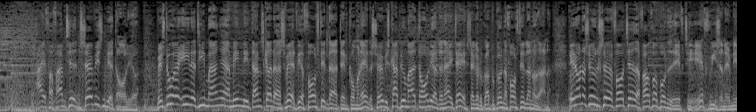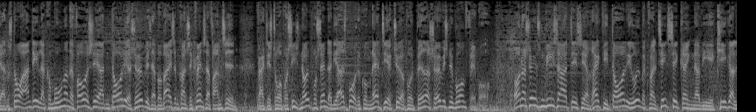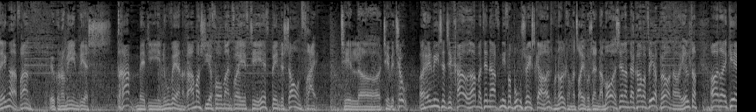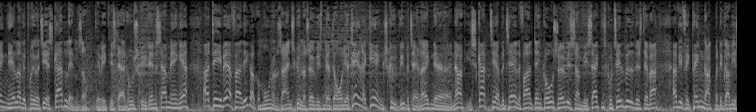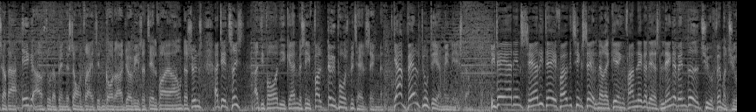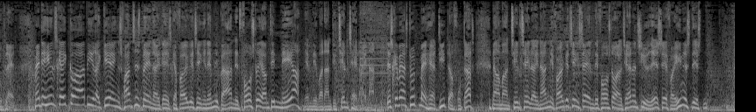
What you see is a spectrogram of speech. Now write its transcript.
Hej for fremtiden. Servicen bliver dårligere. Hvis du er en af de mange almindelige danskere, der er svært ved at forestille dig, at den kommunale service kan blive meget dårligere, end den er i dag, så kan du godt begynde at forestille dig noget andet. En undersøgelse foretaget af fagforbundet FTF viser nemlig, at en stor andel af kommunerne forudser, at den dårligere service er på vej som konsekvens af fremtiden. Faktisk tror præcis 0% af de adspurgte kommunaldirektører på et bedre serviceniveau om fem år. Undersøgelsen viser, at det ser rigtig dårligt ud med kvalitetssikringen, når vi kigger længere frem. Økonomien bliver stram med de nuværende rammer, siger formand for FTF, Bente Sovnfrej, til øh, uh, TV2, og henviser til kravet om, at den offentlige forbrugsvækst skal holdes på 0,3 procent om året, selvom der kommer flere børn og ældre, og at regeringen hellere vil prioritere skattelettelser. Det vigtigste er at huske i denne sammenhæng er, at det i hvert fald ikke er kommunernes egen skyld, at servicen bliver dårligere. Det er regeringens skyld. Vi betaler ikke øh, nok i skat til at betale for al den gode service, som vi sagtens kunne tilbyde, hvis det var, at vi fik penge nok, men det gør vi så bare ikke, afslutter Bente Sovnfrej til den korte radioavis og tilføjer hun, der synes, at det er trist, at de borgerlige gerne vil se folk dø på hospitalsengene. Ja, vel du der, premierminister. I dag er det en særlig dag i Folketingssalen, når regeringen fremlægger deres længe ventede 2025-plan. Men det hele skal ikke gå op i regeringens fremtidsplaner. I dag skal Folketinget nemlig bare et forslag om det nære, nemlig hvordan de tiltaler hinanden. Det skal være slut med her dit og fru dat, når man tiltaler hinanden i Folketingssalen. Det forestår Alternativet, SF og Enhedslisten.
